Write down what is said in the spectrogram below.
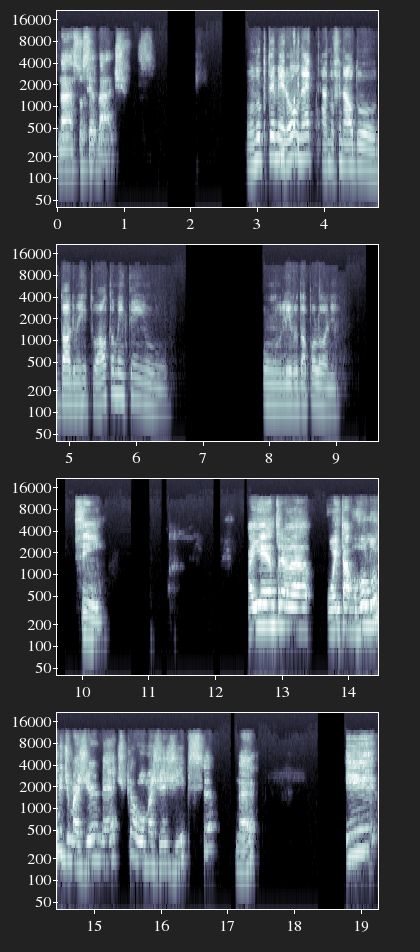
na sociedade. O Nuke Temeron, né, no final do Dogma Ritual também tem o um livro do Apolônio. Sim. Aí entra o oitavo volume de magia hermética ou magia egípcia, né? E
